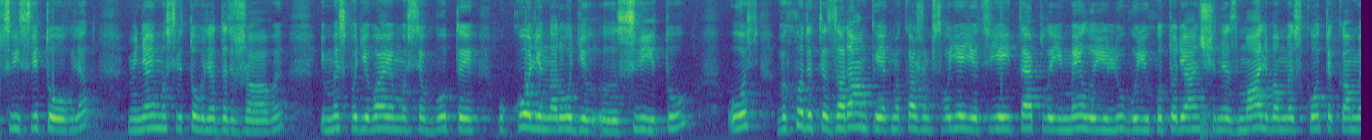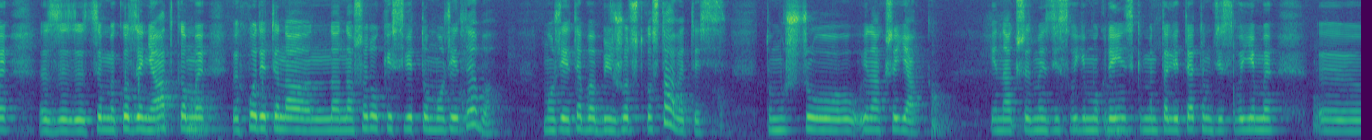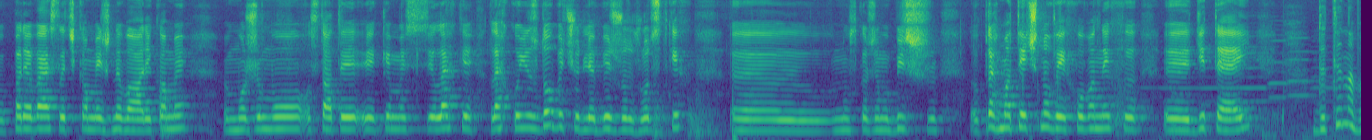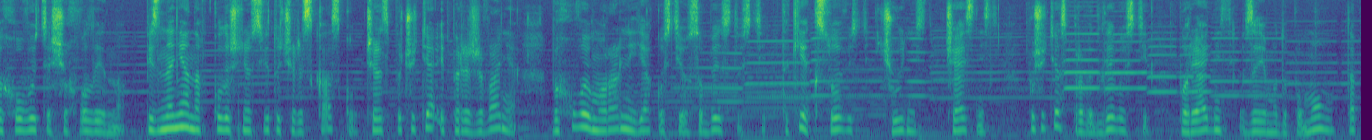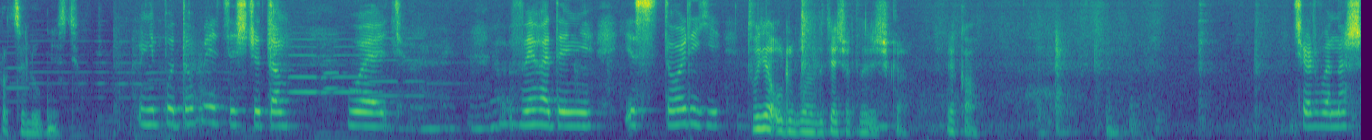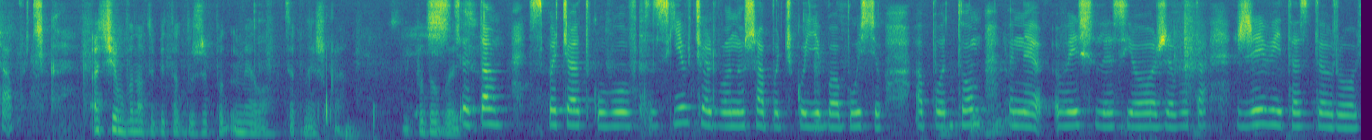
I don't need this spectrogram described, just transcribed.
свій світогляд, міняємо світогляд держави, і ми сподіваємося бути у колі народів е, світу. Ось виходити за рамки, як ми кажемо, своєї цієї теплої, милої, любої хуторянщини з мальвами, з котиками, з цими козенятками, виходити на, на, на широкий світ, то може і треба. Може, і треба більш жорстко ставитись, тому що інакше як? Інакше ми зі своїм українським менталітетом, зі своїми е, перевесличками, жнивариками можемо стати якимось легкі, легкою здобиччю для більш жорстких, е, ну скажімо, більш прагматично вихованих е, дітей. Дитина виховується щохвилинно. Пізнання навколишнього світу через казку, через почуття і переживання виховує моральні якості особистості, такі як совість, чуйність, чесність, почуття справедливості, порядність, взаємодопомогу та працелюбність. Мені подобається, що там будуть вигадані історії. Твоя улюблена дитяча книжечка? Яка? Червона шапочка. А чим вона тобі так дуже мила, ця книжка? І подобається? Що там спочатку вовк з'їв червону шапочку її бабусю, а потім вони вийшли з його живота живі та здорові.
